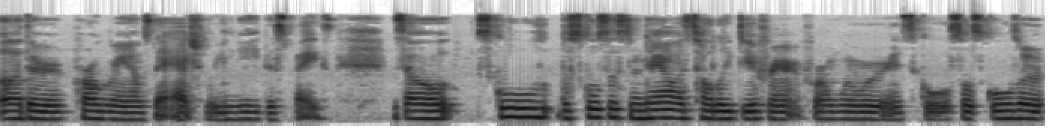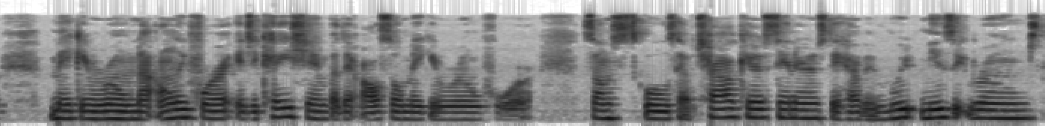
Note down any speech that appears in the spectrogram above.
other programs that actually need the space. So school, the school system now is totally different from when we were in school. So schools are making room not only for education, but they're also making room for some schools have childcare centers. They have music rooms.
